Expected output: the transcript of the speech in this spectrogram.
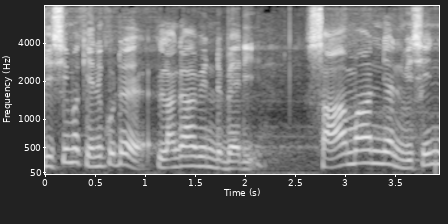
කිසිම කෙනෙකුට ළඟාවෙන්ඩ බැරි සාමාන්‍යයන් විසින්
